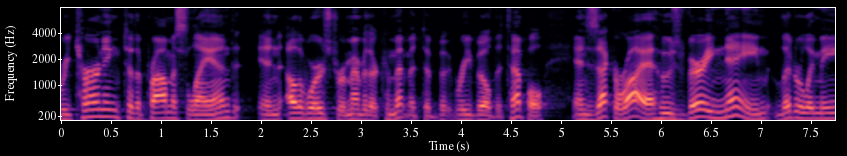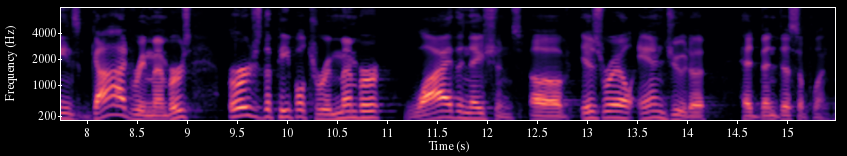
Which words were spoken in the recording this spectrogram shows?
returning to the promised land, in other words, to remember their commitment to rebuild the temple. And Zechariah, whose very name literally means God remembers, urged the people to remember why the nations of Israel and Judah had been disciplined.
